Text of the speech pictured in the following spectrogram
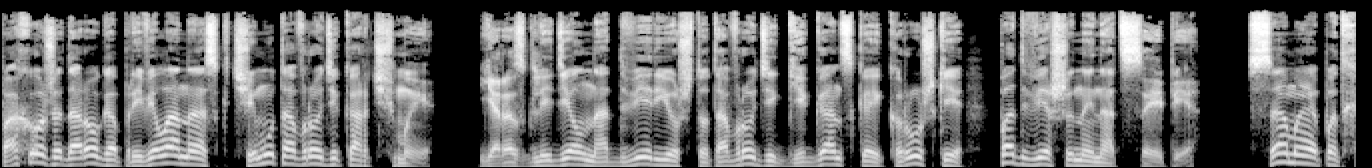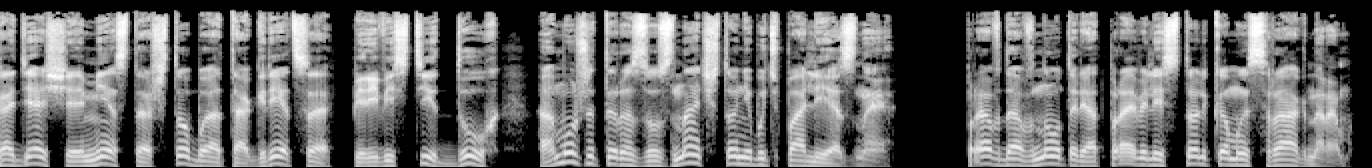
Похоже, дорога привела нас к чему-то вроде корчмы. Я разглядел над дверью что-то вроде гигантской кружки, подвешенной на цепи. Самое подходящее место, чтобы отогреться, перевести дух, а может и разузнать что-нибудь полезное. Правда, внутрь отправились только мы с Рагнаром.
